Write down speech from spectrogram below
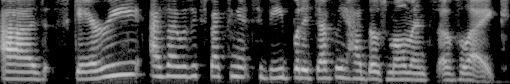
as scary as I was expecting it to be, but it definitely had those moments of like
